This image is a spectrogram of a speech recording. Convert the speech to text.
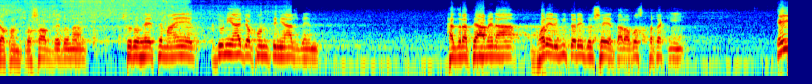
যখন প্রসব বেদনা শুরু হয়েছে মায়ের, দুনিয়ায় যখন তিনি আসবেন, হাজরাতে আমেনা ঘরের ভিতরে বসে তার অবস্থাটা কি? এই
